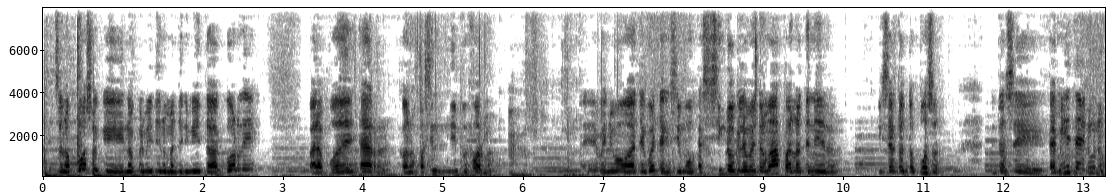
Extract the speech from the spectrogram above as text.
Estos son los pozos que no permiten un mantenimiento acorde para poder estar con los pacientes en tiempo y forma. Eh, venimos, date cuenta que hicimos casi 5 kilómetros más para no tener pisar tantos pozos. Entonces, también está en uno.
